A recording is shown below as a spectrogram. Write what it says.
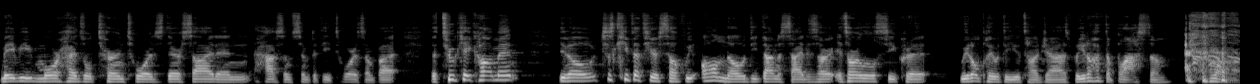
maybe more heads will turn towards their side and have some sympathy towards them. But the 2K comment, you know, just keep that to yourself. We all know deep down inside is our it's our little secret. We don't play with the Utah Jazz, but you don't have to blast them. Come on,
